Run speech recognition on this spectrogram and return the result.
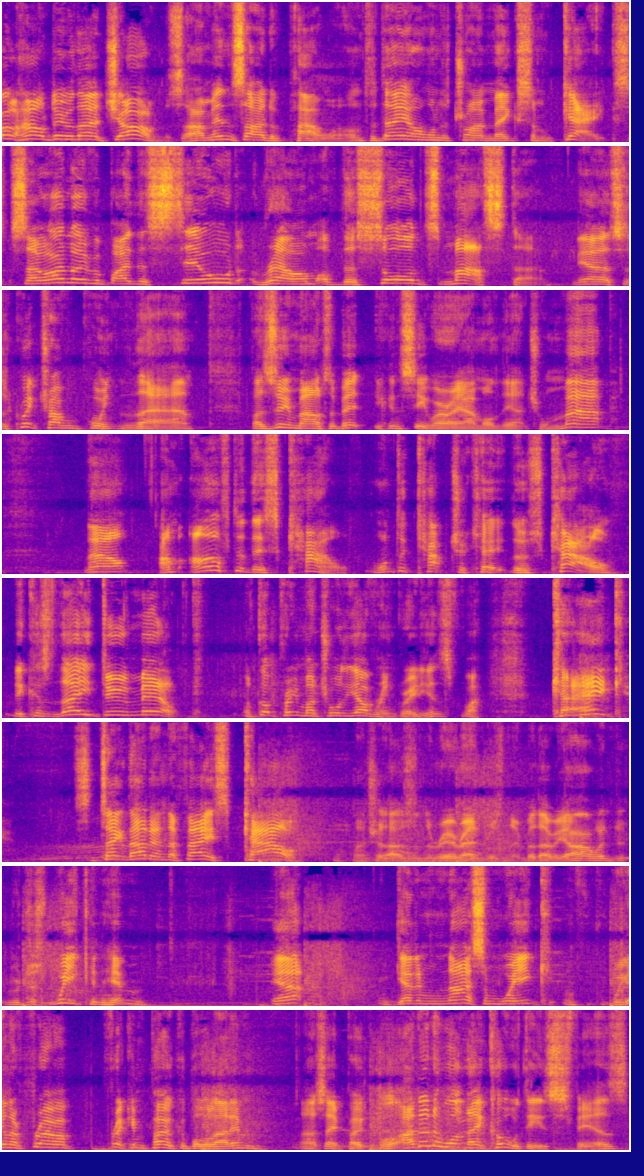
Well, how do there, chums? I'm inside of Power, and today I want to try and make some cakes. So I'm over by the sealed realm of the Swords Master. Yeah, there's a quick travel point there. If I zoom out a bit, you can see where I am on the actual map. Now, I'm after this cow. I want to capture this cow because they do milk. I've got pretty much all the other ingredients for my cake. So take that in the face, cow. Actually, that was in the rear end, wasn't it? But there we are. We're just weakening him. Yeah, get him nice and weak. We're going to throw a freaking Pokeball at him. I say Pokeball. I don't know what they call these spheres.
